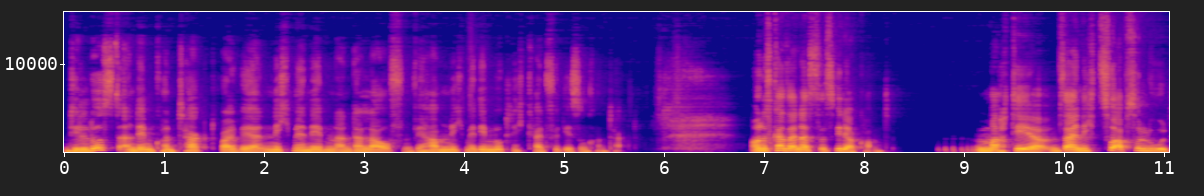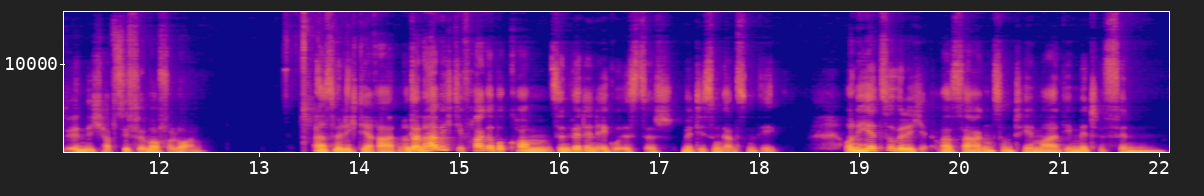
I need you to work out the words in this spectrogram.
die Lust an dem Kontakt, weil wir nicht mehr nebeneinander laufen. Wir haben nicht mehr die Möglichkeit für diesen Kontakt. Und es kann sein, dass das wiederkommt. Mach dir, sei nicht zu absolut in, ich habe sie für immer verloren. Das will ich dir raten. Und dann habe ich die Frage bekommen, sind wir denn egoistisch mit diesem ganzen Weg? Und hierzu will ich was sagen zum Thema die Mitte finden.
